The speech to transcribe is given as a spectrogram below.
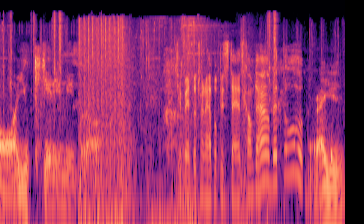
Oh, are you kidding me, bro? Shit, Beto trying to help up his stats. Calm down, Beto. Right, you.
